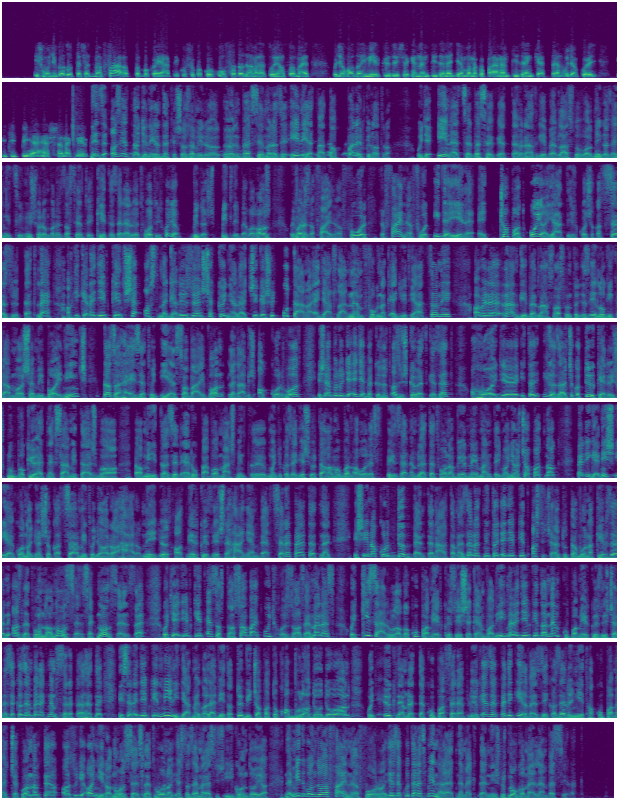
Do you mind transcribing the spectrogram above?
és mondjuk adott esetben fáradtabbak a játékosok, akkor hozhat az emelet olyan szabályt, hogy a hazai mérkőzéseken nem 11-en vannak a pár, nem 12-en, hogy akkor egy picit pihenhessenek mérkőzések. Nézze, azért nagyon érdekes az, amiről ön beszél, mert azért én ilyet már tap... Várj egy pillanatra. Ugye én egyszer beszélgettem Rádgéber Lászlóval, még az ennyi cím műsoromban, ez azt jelenti, hogy 2000 előtt volt, hogy hogy a büdös pitlibe van az, hogy van ez a Final Four, és a Final Four idejére egy csapat olyan játékosokat szerződtet le, akikkel egyébként se azt megelőzően, se könnyen lehetséges, hogy utána egyáltalán nem fognak együtt játszani, amire Rádgéber László azt mondta, hogy az én logikámmal semmi baj nincs, de az a helyzet, hogy ilyen szabály van, legalábbis akkor volt, és ebből ugye egyebek között az is következett, hogy itt igazán csak a tőkerős klubok jöhetnek számításba, ami itt azért Európában más, mint mondjuk az Egyesült Államokban, ahol ezt pénzzel nem lehetett volna bírni, mármint egy magyar csapatnak, mert igenis, ilyenkor nagyon sokat számít, hogy arra 3, 4, 5, 6 mérkőzésre hány embert szerepeltetnek, és én akkor döbbenten álltam ezelőtt, mint hogy egyébként azt is el tudtam volna képzelni, az lett volna a nonsenszek nonszensze, hogyha egyébként ez azt a szabályt úgy hozza az MLS, hogy kizárólag a kupamérkőzéseken van így, mert egyébként a nem kupamérkőzésen ezek az emberek nem szerepelhetnek lehetnek, hiszen egyébként miért irigyák meg a levét a többi csapatok abból adódóan, hogy ők nem lettek kupa szereplők. Ezek pedig élvezzék az előnyét, ha kupa meccsek vannak, de az ugye annyira nonsens lett volna, hogy ezt az MLS is így gondolja. De mit gondol a Final Four, hogy ezek után ezt miért ne lehetne megtenni, és most magam ellen beszélek?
